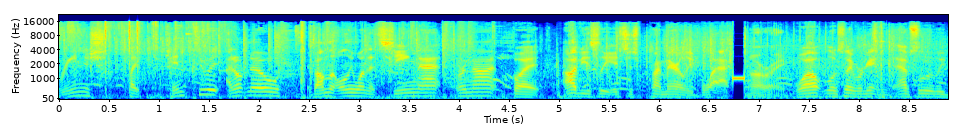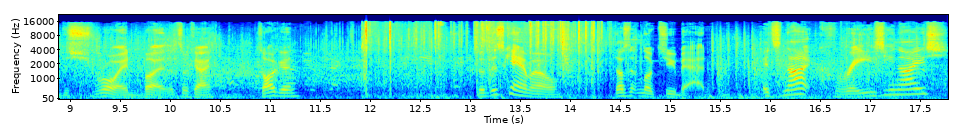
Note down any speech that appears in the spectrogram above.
greenish type tint to it. I don't know if I'm the only one that's seeing that or not, but obviously it's just primarily black. All right, well, looks like we're getting absolutely destroyed, but that's okay. It's all good. So this camo doesn't look too bad. It's not crazy nice,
